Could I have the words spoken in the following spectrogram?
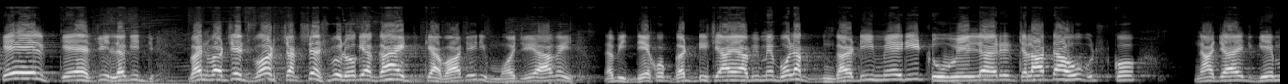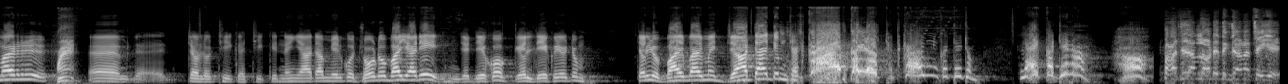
केल कैसी लगी। वन वर्सेस वर्ड सक्सेसफुल हो गया। गाइड क्या बात है मज़े आ गई। अभी देखो गड्डी से आया अभी मैं बोला गाड़ी मेरी टू व्हीलर चलाता हूँ उसको ना जाए गेमर चलो ठीक है ठीक है नहीं आ रहा मेरे को छोड़ो भाई अरे ये देखो खेल देख रहे हो तुम। चलो बाय बाय मैं जाता है तुम सब्सक्राइब कर लो सब्सक्राइब नहीं करते तुम लाइक कर देना। हाँ। पाँच हज़ार लौटे दिख जाना चाहिए।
